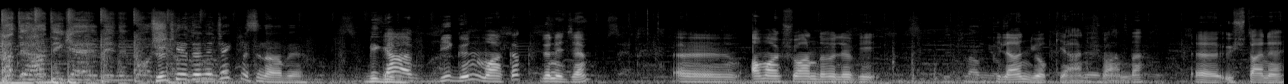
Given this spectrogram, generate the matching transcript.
Hadi hadi gel benim boş Türkiye dönecek misin abi? Bir gün. Ya bir gün muhakkak döneceğim. Ee, ama şu anda öyle bir plan yok yani şu anda. Ee, üç tane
